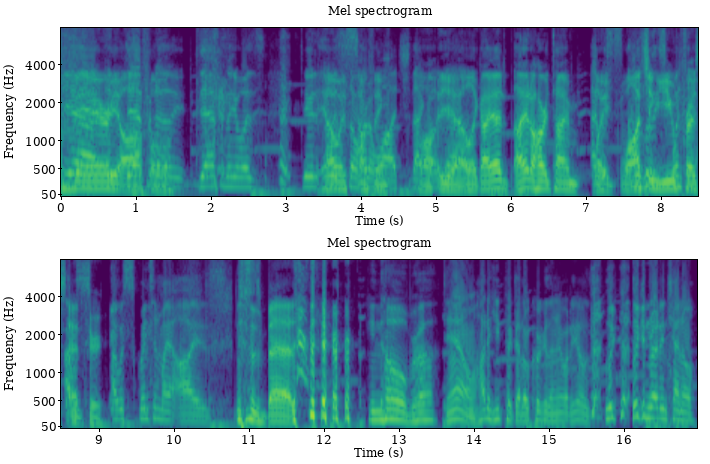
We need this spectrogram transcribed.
yeah, very it awful. Definitely, definitely was, dude. It That was, was so hard to watch. That Oh, go yeah, like I had I had a hard time like was- watching you squinting- press I was- enter. I was squinting my eyes. This is bad. you know, bro. Damn, how did he pick that up quicker than everybody else? Look, look in Redding channel.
